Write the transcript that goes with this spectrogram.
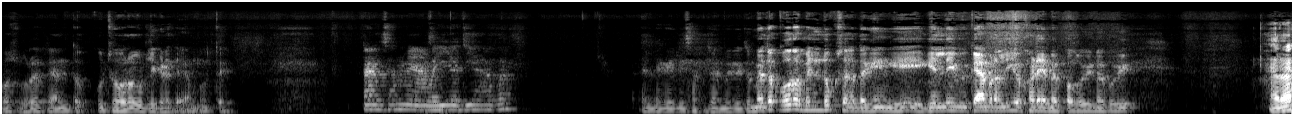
पर सूरत हम तो कुछ और लिख देगा मुझसे टेंशन में आ भैया जी यहाँ पर गेली सब जा मेरी। तो मैं तो कोरो मिल लुक सकता गेंगी गेली भी कैमरा लियो खड़े में पर कोई ना कोई। है रा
